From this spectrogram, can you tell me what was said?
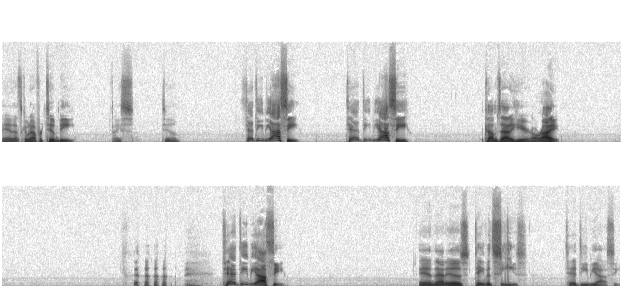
that's coming out for Tim B. Nice, Tim. Ted DiBiase. Ted DiBiase comes out of here. All right. Ted DiBiase. And that is David C's Ted DiBiase.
